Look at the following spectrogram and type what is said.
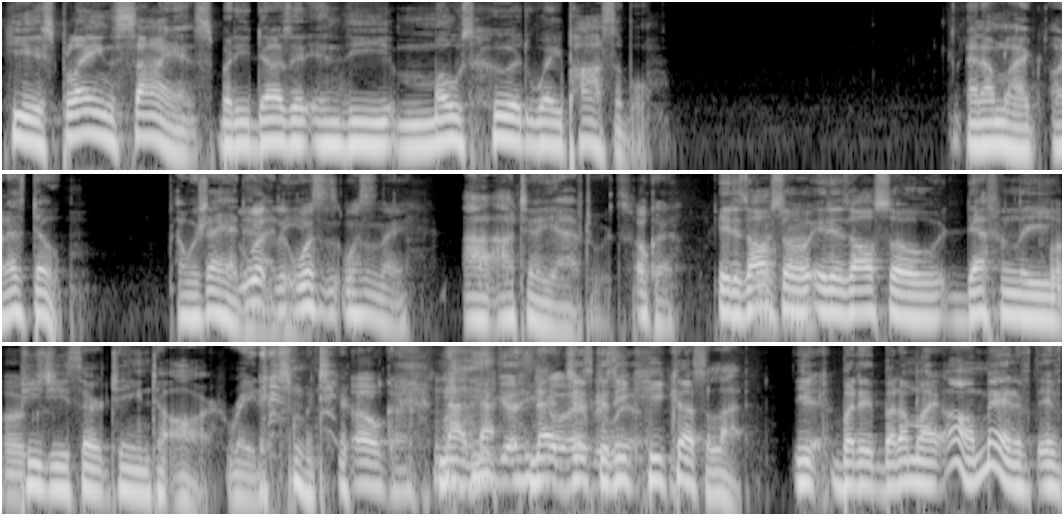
He explains science, but he does it in the most hood way possible. And I'm like, oh, that's dope. I wish I had that. What, idea. what's his, what's his name? I'll, I'll tell you afterwards. Okay. It is also it is also definitely PG thirteen to R rated material. Oh, okay. Not not, go- not just because he, everywhere. he cuss a lot. He- Yeah. But it, but I'm like, oh man, if if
